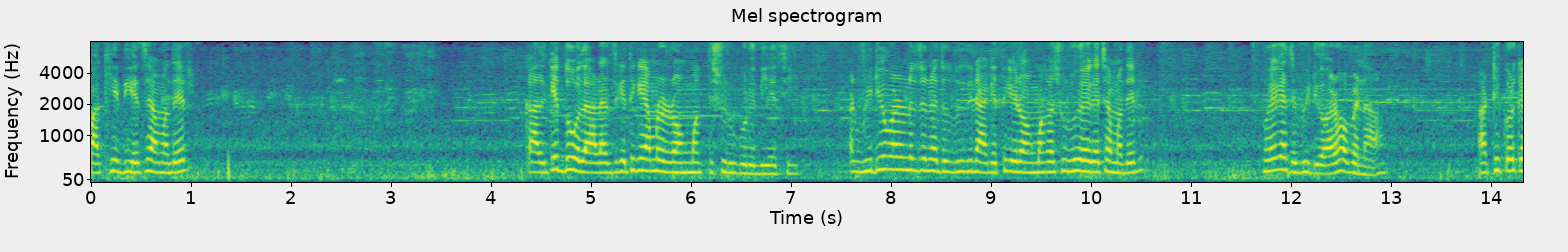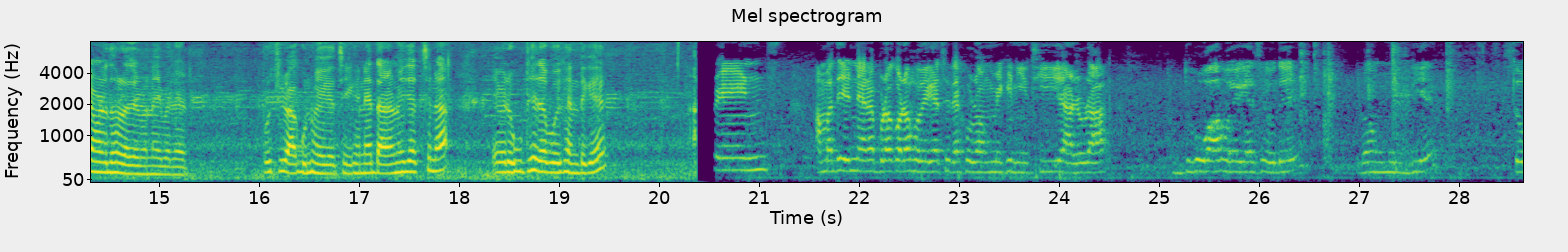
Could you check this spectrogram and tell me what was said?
মাখিয়ে দিয়েছে আমাদের। কালকে দোল, আর আজকে থেকে আমরা রং মাখতে শুরু করে দিয়েছি। আর ভিডিও বানানোর জন্য তো দুদিন আগে থেকে রং মাখা শুরু হয়ে গেছে আমাদের। হয়ে গেছে ভিডিও, আর হবে না। আর ঠিক করে ক্যামেরা ধরা যাবে না এবারে আর। প্রচুর আগুন হয়ে গেছে, এখানে দাঁড়ানো যাচ্ছে না। এবারে উঠে যাব এখান থেকে। ফ্রেন্ডস আমাদের ন্যাড়াপোড়া করা হয়ে গেছে, দেখো রং মেখে নিয়েছি, আর ওরা ধোয়া হয়ে গেছে ওদের রং মুখ দিয়ে। তো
